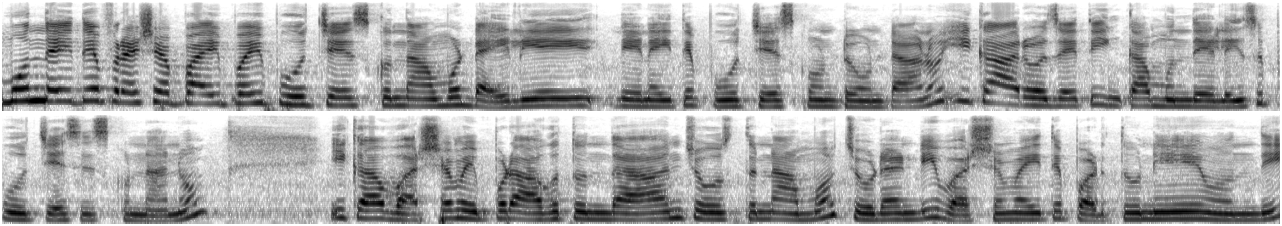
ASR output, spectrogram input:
ముందైతే ఫ్రెష్ అప్ అయిపోయి పూజ చేసుకుందాము. డైలీ నేనైతే పూజ చేసుకుంటూ ఉంటాను. ఇక ఆ రోజైతే ఇంకా ముందే లేచి పూజ చేసేసుకున్నాను. ఇక వర్షం ఎప్పుడు ఆగుతుందా అని చూస్తున్నాము. చూడండి వర్షం అయితే పడుతూనే ఉంది.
